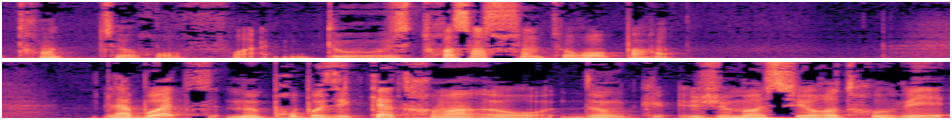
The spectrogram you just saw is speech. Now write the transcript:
30 euh, euros x 12, 360 euros par an. La boîte me proposait 80 euros. Donc, je me suis retrouvé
